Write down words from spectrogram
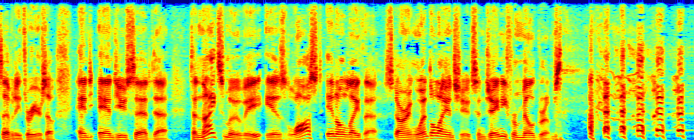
73 or so, and, and you said, uh, tonight's movie is Lost in Olathe, starring Wendell Anschutz and Janie from Milgrams.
